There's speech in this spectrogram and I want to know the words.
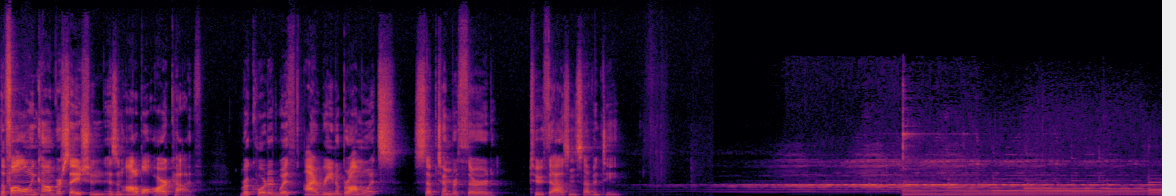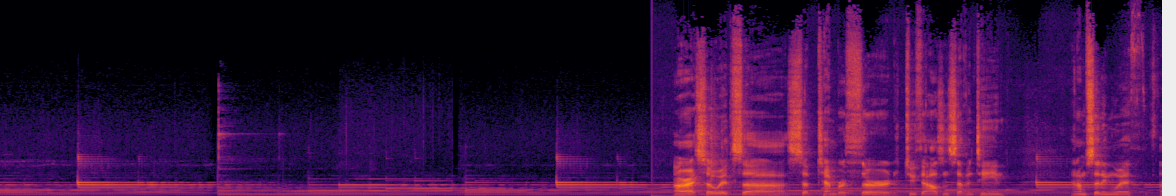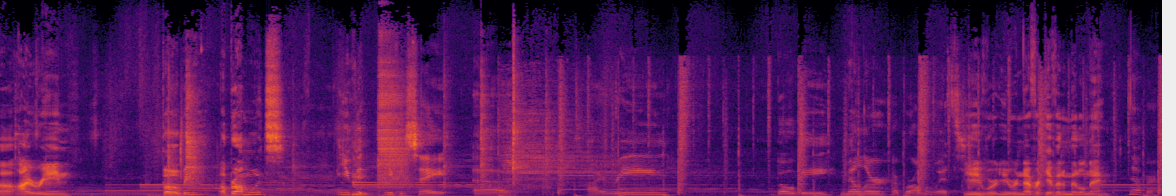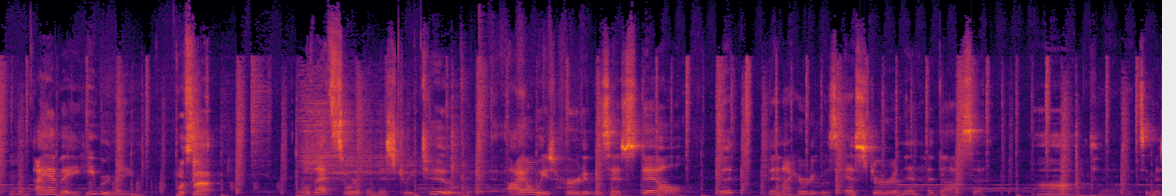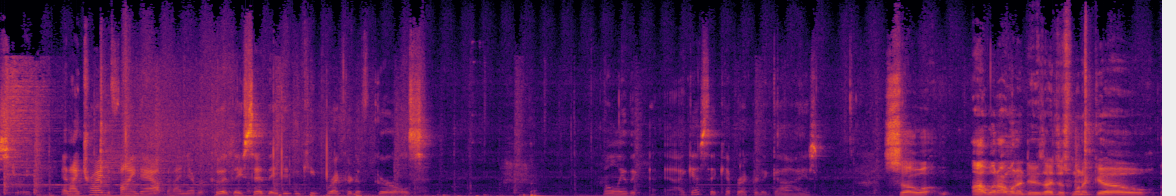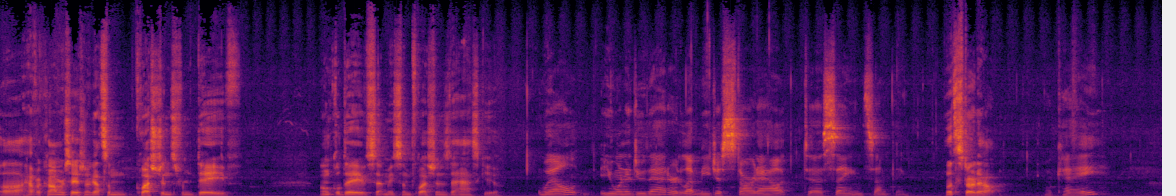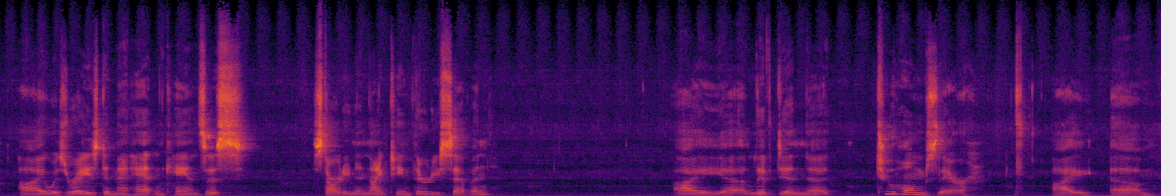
The following conversation is an audible archive recorded with Irene Abramowitz, September 3rd, 2017. All right, so it's uh, September 3rd, 2017, and I'm sitting with uh, Irene Bobby Abramowitz. You could you could say uh, Irene Bobby Miller Abramowitz. You were you were never given a middle name. Never. Mm-mm. I have a Hebrew name. What's that? Well, that's sort of a mystery too. I always heard it was Estelle, but then I heard it was Esther and then Hadassah. Ah, So it's a mystery. And I tried to find out, but I never could. They said they didn't keep record of girls. Only the, I guess they kept record of guys. so uh, what I want to do is I just want to go uh, have a conversation. I've got some questions from Dave. Uncle Dave sent me some questions to ask you. Well, you want to do that, or let me just start out uh, saying something? Let's start out. Okay. I was raised in Manhattan, Kansas, starting in 1937. I uh, lived in uh, two homes there. I um,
